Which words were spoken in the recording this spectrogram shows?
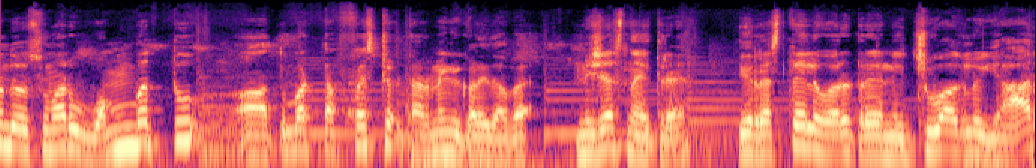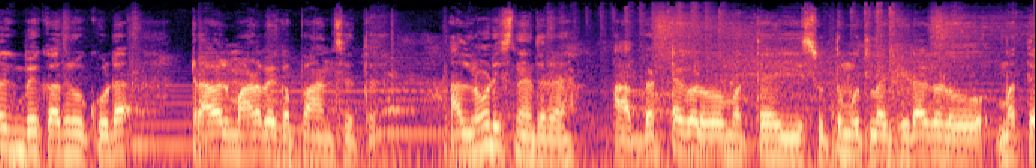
ಒಂದು ಸುಮಾರು ಒಂಬತ್ತು ತುಂಬ ಟಫೆಸ್ಟ್ ಟರ್ನಿಂಗ್ಗಳಿದ್ದಾವೆ ನಿಜ ಸ್ನೇಹಿತರೆ, ಈ ರಸ್ತೆಯಲ್ಲಿ ಹೊರಟ್ರೆ ನಿಜವಾಗ್ಲೂ ಯಾರಿಗೆ ಬೇಕಾದರೂ ಕೂಡ ಟ್ರಾವೆಲ್ ಮಾಡಬೇಕಪ್ಪ ಅನಿಸುತ್ತೆ. ಅಲ್ಲಿ ನೋಡಿ ಸ್ನೇಹಿತರೆ, ಆ ಬೆಟ್ಟಗಳು ಮತ್ತು ಈ ಸುತ್ತಮುತ್ತಲ ಗಿಡಗಳು ಮತ್ತು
